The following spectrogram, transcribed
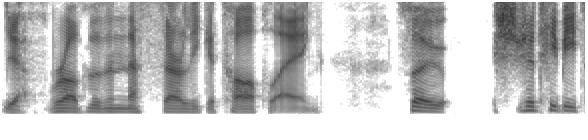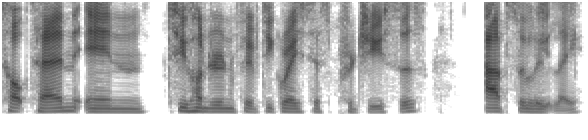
yes rather than necessarily guitar playing so should he be top 10 in 250 greatest producers absolutely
